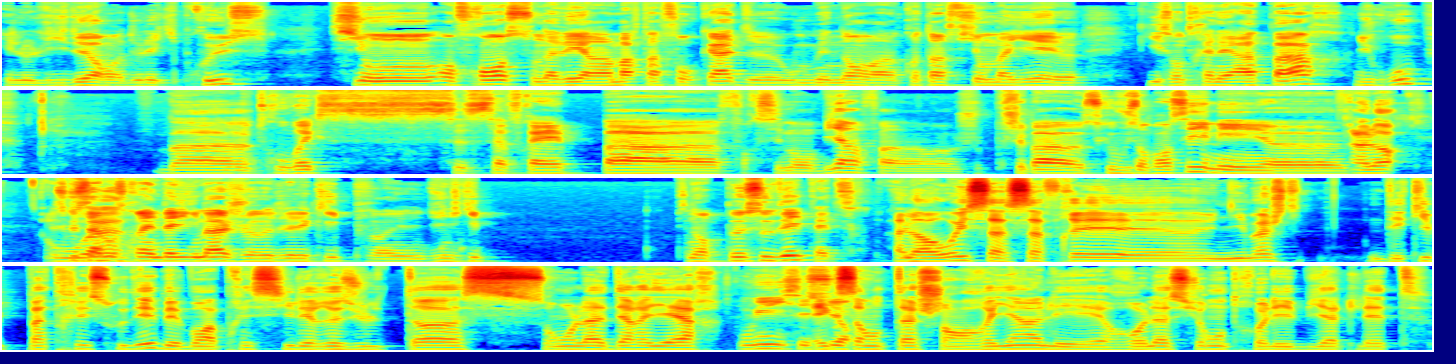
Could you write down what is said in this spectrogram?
est le leader de l'équipe russe. Si on, en France, on avait un Martin Fourcade ou maintenant un Quentin Fillon-Maillet qui s'entraînaient à part du groupe, bah... on trouverait que ça, ferait pas forcément bien. Enfin, je, sais pas ce que vous en pensez, mais euh, alors, est-ce que ça vous ferait une belle image de l'équipe, d'une équipe non, peu soudée peut-être Alors oui, ça, ça ferait une image d'équipe pas très soudée, mais bon après si les résultats sont là derrière oui, et que ça entache en rien les relations entre les biathlètes,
